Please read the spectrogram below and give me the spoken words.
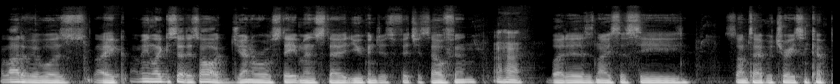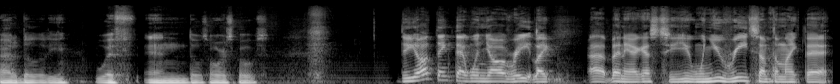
A lot of it was like, I mean, like you said, it's all general statements that you can just fit yourself in. Mhm. But it is nice to see some type of trace and compatibility within those horoscopes. Do y'all think that when y'all read like uh, Benny, I guess to you, when you read something like that,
